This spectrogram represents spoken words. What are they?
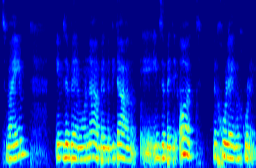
צבעים, אם זה באמונה, במגדר, אם זה בדעות וכולי וכולי.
